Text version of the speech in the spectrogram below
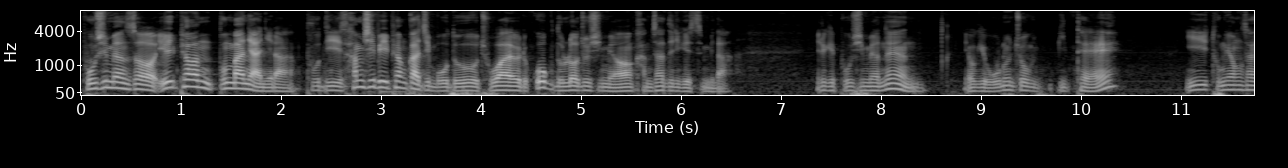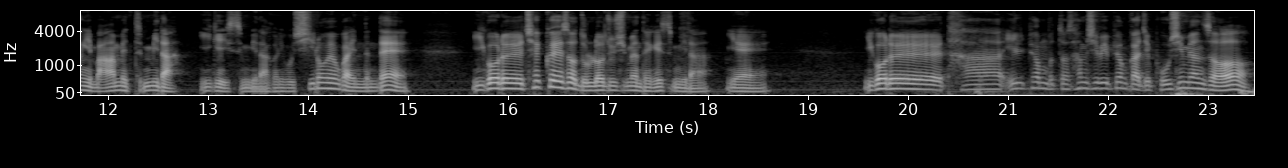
보시면서 1편뿐만이 아니라 부디 31편까지 모두 좋아요를 꼭 눌러주시면 감사드리겠습니다. 이렇게 보시면은 여기 오른쪽 밑에 이 동영상이 마음에 듭니다. 이게 있습니다. 그리고 싫어요가 있는데 이거를 체크해서 눌러주시면 되겠습니다. 예. 이거를 다 1편부터 32편까지 보시면서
